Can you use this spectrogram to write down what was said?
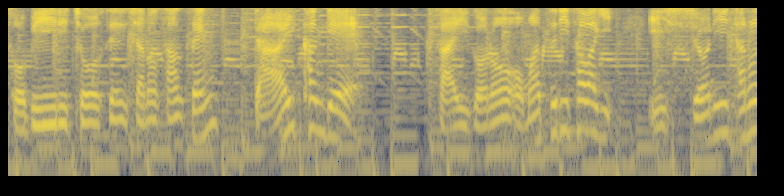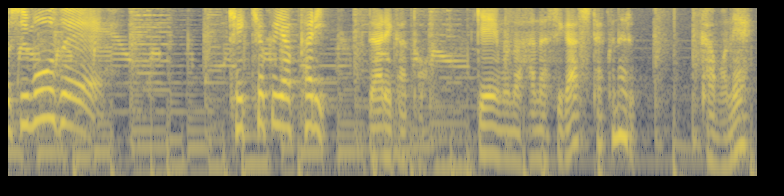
飛び入り挑戦者の参戦大歓迎。最後のお祭り騒ぎ一緒に楽しもうぜ。結局やっぱり誰かとゲームの話がしたくなるかもね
